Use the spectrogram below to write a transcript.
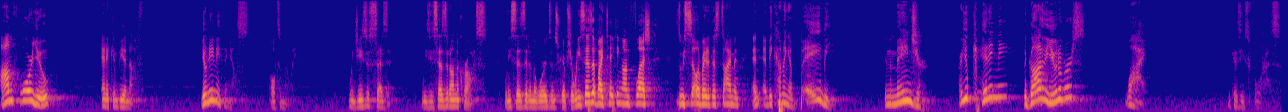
I'm for you, and it can be enough. You don't need anything else, ultimately when Jesus says it, when he says it on the cross, when he says it in the words in Scripture, when he says it by taking on flesh, as we celebrate at this time, and, and, and becoming a baby in the manger. Are you kidding me? The God of the universe? Why? Because he's for us.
